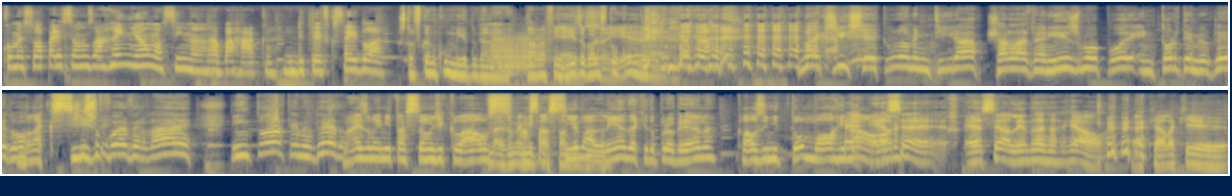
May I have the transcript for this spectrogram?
começou a aparecer uns arranhão assim na, na barraca. Ele teve que sair de lá. Estou ficando com medo, galera. Tava feliz, É, agora estou com é- medo. Não existe, tu todo mentira, charlatanismo, pode entorte meu dedo. Não existe. Se isso for verdade, entorte meu dedo. Mais uma imitação de Klaus. Mais uma imitação assassino, de- a lenda aqui do programa. Klaus imitou, morre É, na hora. essa, é, essa é a lenda real. É aquela que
